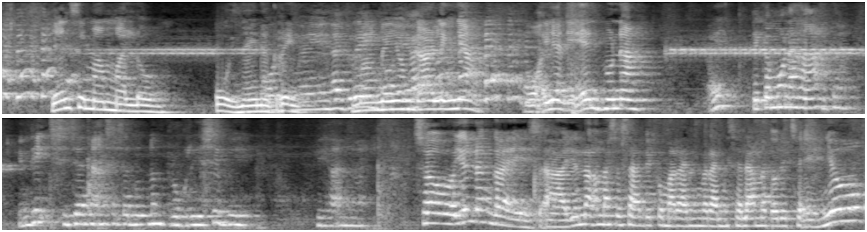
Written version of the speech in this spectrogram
Yan si Mama Lo. Uy, nay nag-ring. may nag-ring. Oh, yung darling niya. O, ayan, i-end mo na. Ay, Teka muna ha. Hindi, si Jana ang sasagot ng progressive eh. Kaya ano. So, yun lang guys. Ah, yun lang ang masasabi ko. Maraming maraming salamat ulit sa inyo.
